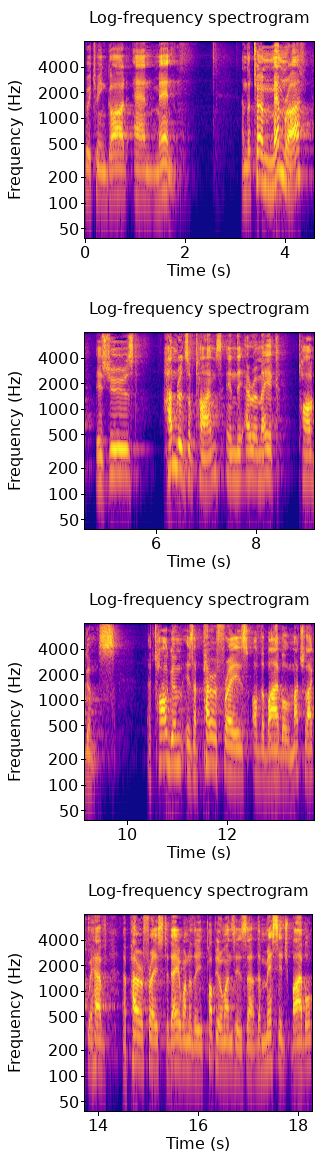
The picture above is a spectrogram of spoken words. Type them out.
between God and men. And the term memra is used hundreds of times in the Aramaic Targums. A Targum is a paraphrase of the Bible, much like we have a paraphrase today. One of the popular ones is uh, the Message Bible.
